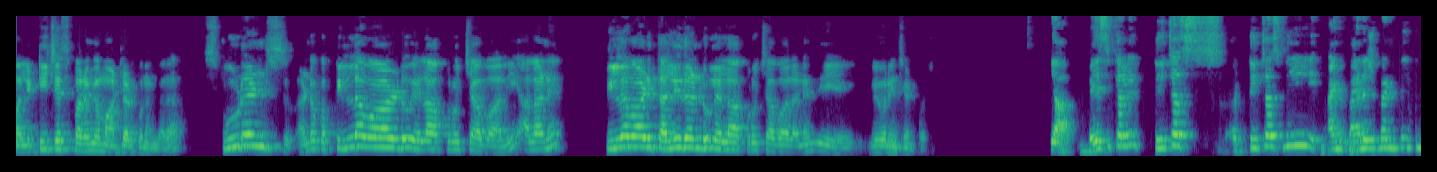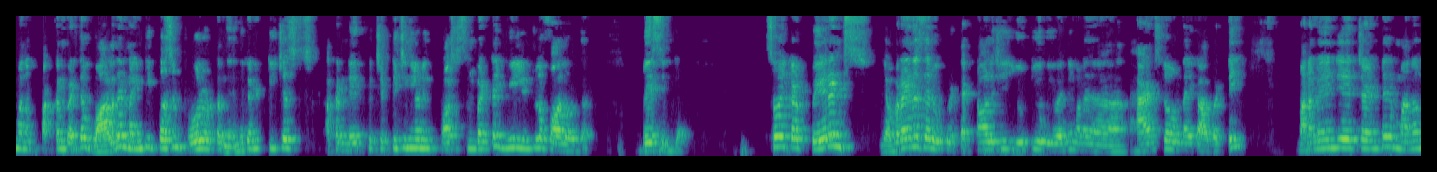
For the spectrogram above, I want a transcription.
మళ్ళీ టీచర్స్ పరంగా మాట్లాడుకున్నాం కదా. స్టూడెంట్స్ అంటే ఒక పిల్లవాడు ఎలా అప్రోచ్ అవ్వాలి అలానే పిల్లవాడి తల్లిదండ్రులు ఎలా అప్రోచ్ అవ్వాలి అనేది వివరించండి కొంచెం యా బేసికలీ టీచర్స్ టీచర్స్ని అండ్ మేనేజ్మెంట్ని మనం పక్కన పెడితే వాళ్ళదే నైన్టీ పర్సెంట్ రోల్ ఉంటుంది. ఎందుకంటే టీచర్స్ అక్కడ నేర్పించే టీచింగ్ లెర్నింగ్ ప్రాసెస్ బట్టి వీళ్ళు ఇంట్లో ఫాలో అవుతారు బేసిక్గా సో ఇక్కడ పేరెంట్స్ ఎవరైనా సరే ఇప్పుడు టెక్నాలజీ యూట్యూబ్ ఇవన్నీ మన హ్యాండ్స్లో ఉన్నాయి కాబట్టి మనం ఏం చేయొచ్చు అంటే మనం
